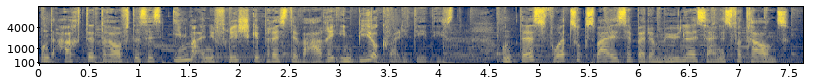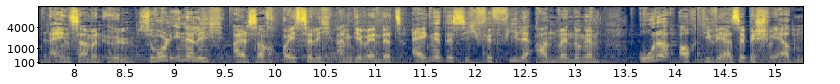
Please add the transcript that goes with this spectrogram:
und achtet darauf, dass es immer eine frisch gepresste Ware in Bioqualität ist. Und das vorzugsweise bei der Mühle seines Vertrauens. Leinsamenöl, sowohl innerlich als auch äußerlich angewendet, eignet es sich für viele Anwendungen oder auch diverse Beschwerden.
